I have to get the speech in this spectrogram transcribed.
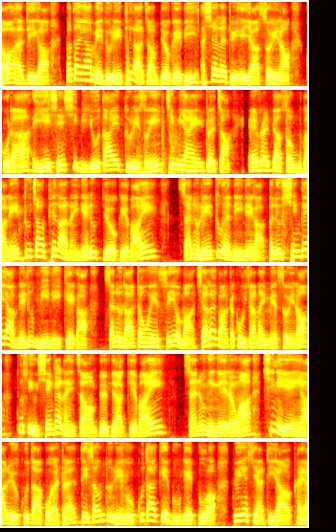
တော့အတီကပတ်သက်ရမယ့်သူလေးဖြစ်လာကြောင်းပြောခဲ့ပြီးအဆက်လက်တွေအရဆိုရင်တော့ကိုတာကအရေးရှင်းရှိပြီးရိုးသားတဲ့သူတွေဆိုရင်ကြည့်မရတဲ့အတွက်ကြောင့် average ပြောက်ဆုံးမှုကလည်းသူ့ကြောင့်ဖြစ်လာနိုင်တယ်လို့ပြောခဲ့ပါတယ်။ဇန်နိုလည်းသူ့အနေနဲ့ကဘယ်လိုရှင်းခဲ့ရမလဲလို့မီးနေခဲ့ကဇန်နိုသာတဝင်စေးရုံမှာရလက်ကောင်တစ်ခုရနိုင်မယ်ဆိုရင်တော့သူ့စီကိုရှင်းကပ်နိုင်ကြောင်းပြောပြခဲ့ပါတယ်။ ဇန်နုငယ်ငယ်တုန်းကရှိနေတဲ့အရာတွေကိုကုသဖို့အတွက်တည်ဆုံးသူတွေကိုကုသခဲ့ဘူးခဲ့ပြီးတော့သူ့ရဲ့ဆရာတီတာကိုခံရ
